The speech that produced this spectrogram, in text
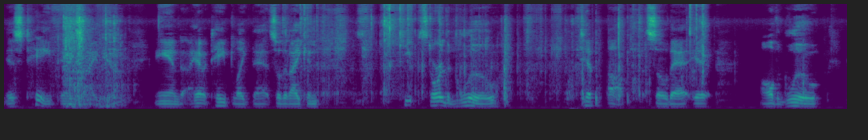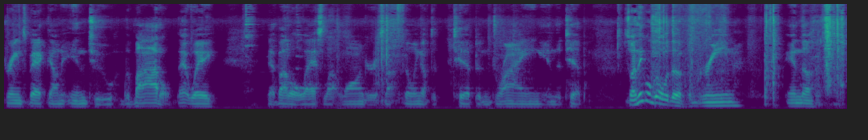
is taped inside here. And I have it taped like that so that I can keep store the glue tip up so that it all the glue drains back down into the bottle. That way, that bottle will last a lot longer. It's not filling up the tip and drying in the tip. So I think we'll go with the green and the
